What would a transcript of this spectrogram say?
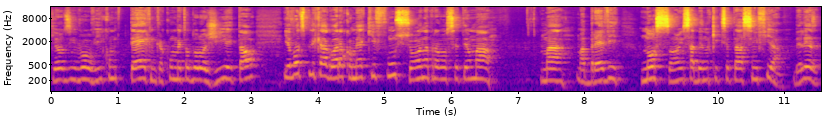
que eu desenvolvi com técnica, com metodologia e tal. E eu vou te explicar agora como é que funciona para você ter uma, uma, uma breve noção e saber no que, que você está se enfiando, beleza?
